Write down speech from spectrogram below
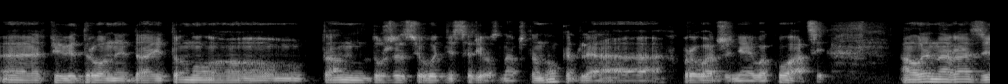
е, півдрони, да, і тому е, там дуже сьогодні серйозна обстановка для впровадження евакуації. Але наразі,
